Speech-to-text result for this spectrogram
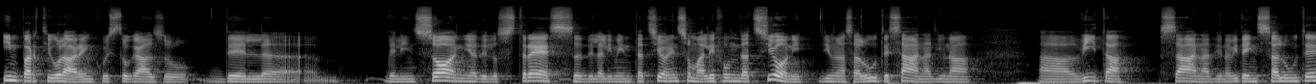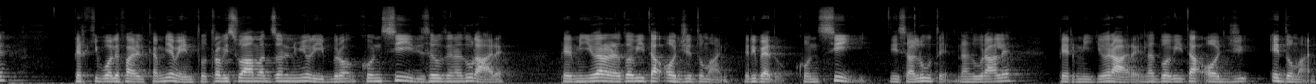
in particolare in questo caso del, dell'insonnia, dello stress, dell'alimentazione, insomma le fondazioni di una salute sana, di una uh, vita sana, di una vita in salute per chi vuole fare il cambiamento. Trovi su Amazon il mio libro Consigli di salute naturale per migliorare la tua vita oggi e domani. Ripeto, consigli di salute naturale per migliorare la tua vita oggi e domani.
